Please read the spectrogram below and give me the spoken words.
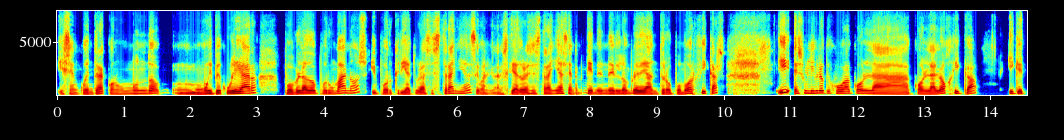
y se encuentra con un mundo muy peculiar, poblado por humanos y por criaturas extrañas. Bueno, las criaturas extrañas tienen el nombre de antropomórficas. Y es un libro que juega con la, con la lógica y que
